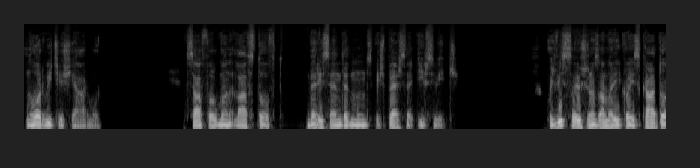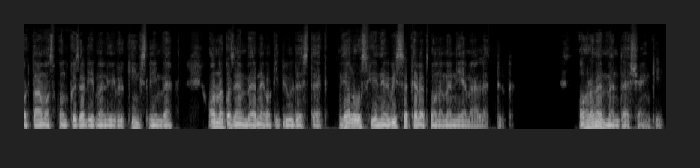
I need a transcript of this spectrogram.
Norwich és Yarmouth. Suffolkban Lowestoft, Bury St. És persze Ipswich. Hogy visszajusson az amerikai Skátor támaszpont közelében lévő Kings Lynn-be, annak az embernek, akit üldöztek, Gallows Hillnél vissza kellett volna mennie mellettük. Arra nem ment el senki.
